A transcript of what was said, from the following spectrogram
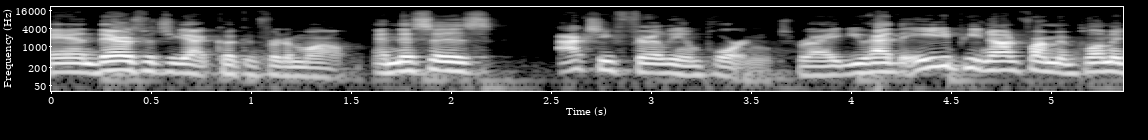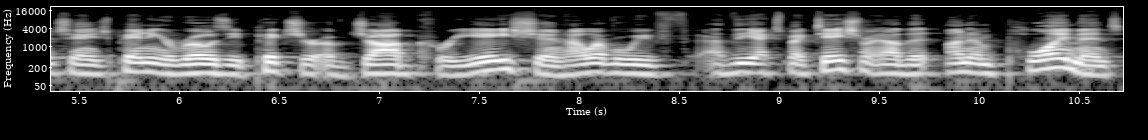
And there's what you got cooking for tomorrow. And this is actually fairly important, right? You had the ADP non-farm employment change painting a rosy picture of job creation. However, we've the expectation right now that unemployment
